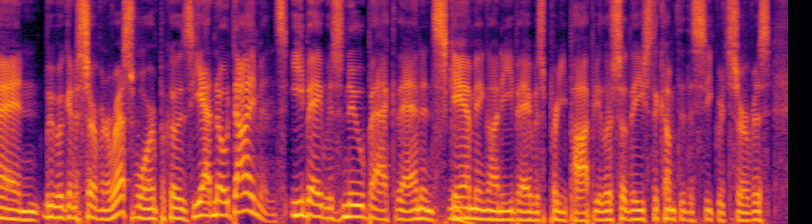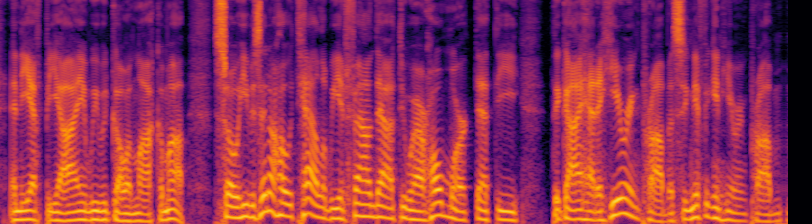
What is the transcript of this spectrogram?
and we were going to serve an arrest warrant because he had no diamonds. eBay was new back then, and hmm. scamming on eBay was pretty popular. So they used to come to the Secret Service and the FBI, and we would go and lock him up. So he was in a hotel, and we had found out through our homework that the the guy had a hearing problem, a significant hearing problem.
